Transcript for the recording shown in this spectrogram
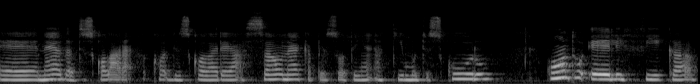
é, né, da descolarização, né, que a pessoa tem aqui muito escuro. Quando ele fica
